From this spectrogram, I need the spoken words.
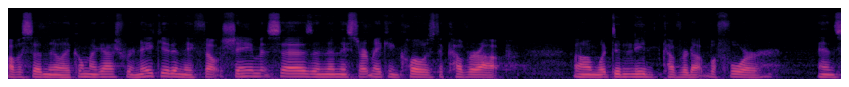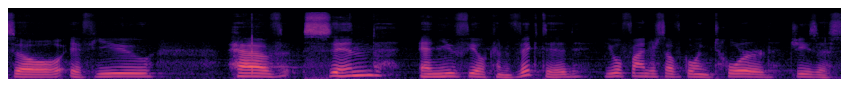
all of a sudden they're like, oh my gosh, we're naked, and they felt shame, it says, and then they start making clothes to cover up um, what didn't need covered up before. And so if you have sinned and you feel convicted, you'll find yourself going toward Jesus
